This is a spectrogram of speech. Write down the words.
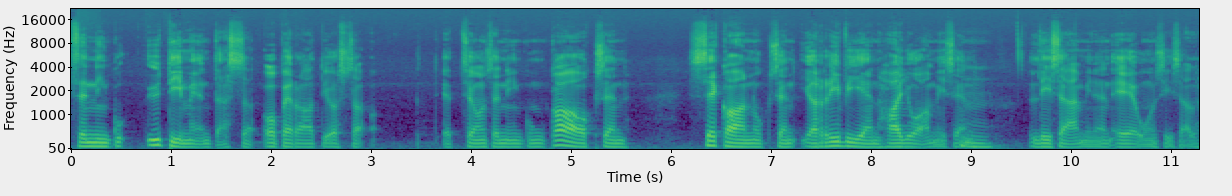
sen niin kuin ytimen tässä operaatiossa, että se on se niin kuin kaauksen, sekaannuksen ja rivien hajoamisen mm. lisääminen EUn sisällä.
